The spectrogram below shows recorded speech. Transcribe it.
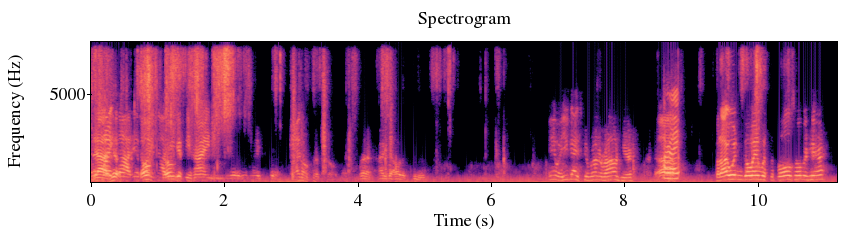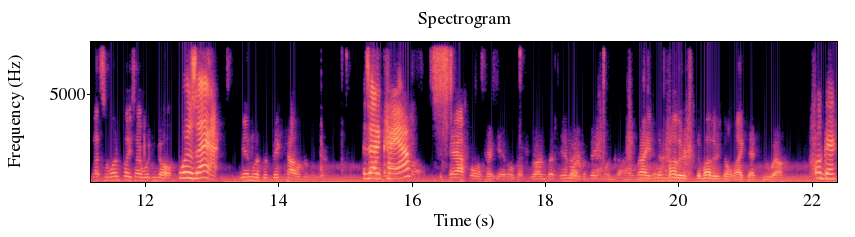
Yeah, might he'll- not, it don't, might not. don't get behind him. I don't think so, but I doubt it too. Anyway, you guys can run around here. Uh, All right. But I wouldn't go in with the bulls over here. That's the one place I wouldn't go. What is that? In with the big cows over here. Is that a calf? The calf won't hurt you. It'll just run, but in where the big ones are. Right, and the mothers, the mothers don't like that too well. Okay.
